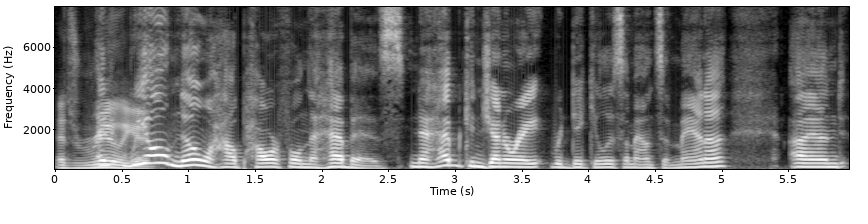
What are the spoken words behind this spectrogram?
That's And really we good. all know how powerful Neheb is. Neheb can generate ridiculous amounts of mana, and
